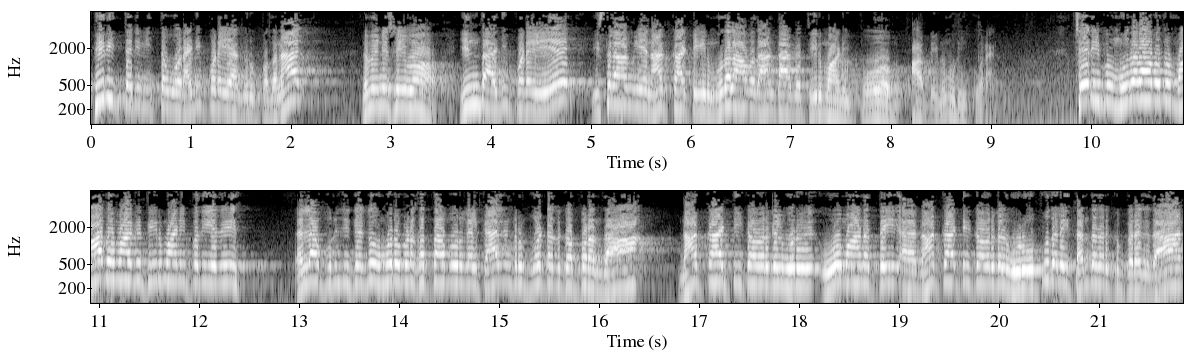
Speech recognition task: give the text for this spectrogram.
பிரித்தறிவித்த ஒரு அடிப்படையாக இருப்பதனால் நம்ம என்ன செய்வோம்? இந்த அடிப்படையே இஸ்லாமிய நாட்காட்டியின் முதலாவது ஆண்டாக தீர்மானிப்போம் அப்படின்னு முடிவு கூறாங்க சரி இப்ப முதலாவது மாதமாக தீர்மானிப்பது எது? எல்லாம் புரிஞ்சுக்க உமரபுட கத்தாப் அவர்கள் கேலண்டர் போட்டதுக்கு அப்புறம் தான் நாட்காட்டிக்கு அவர்கள் ஒரு ஓமானத்தை நாட்காட்டிக்கு அவர்கள் ஒரு ஒப்புதலை தந்ததற்கு பிறகுதான்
